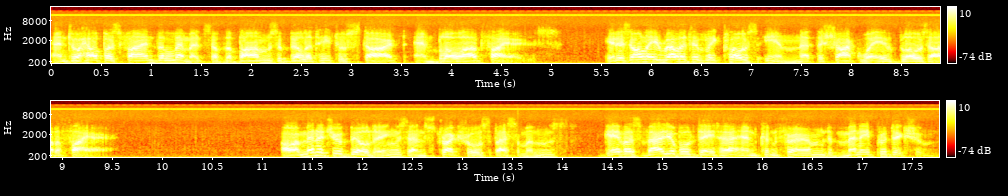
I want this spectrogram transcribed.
and to help us find the limits of the bomb's ability to start and blow out fires. It is only relatively close in that the shock wave blows out a fire. Our miniature buildings and structural specimens gave us valuable data and confirmed many predictions.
